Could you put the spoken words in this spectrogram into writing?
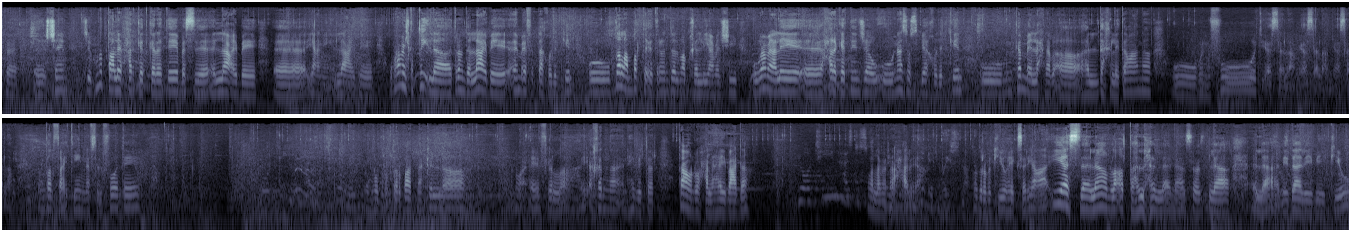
شين. بنط عليه بحركة كاراتيه بس اللاعبة آه، يعني اللاعبة. وبعمل تبطيء لترندل. اللاعبة MF بتاخذ ال kill وبضل عم بطئ ترندل ما بخليه يعمل شيء وبعمل عليه آه، حركة نينجا وناسوس بياخذ ال kill وبنكمل نحن بقى هالدخلة تبعنا وبنفوت. يا سلام يا سلام يا سلام. بنضل فايتين نفس الفوتة. بنضرب ضرباتنا كلها. نوقف يلا هي أخذنا inhibitor تعالوا نروح على هاي بعدها. والله من راح عليها. نضرب Q هيك سريعة. يا سلام لقطة لناس ل لنيدالي ب Q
